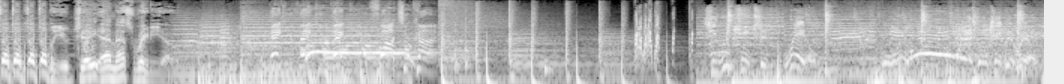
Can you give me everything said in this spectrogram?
WJMS Radio. Thank you, thank you, thank you. Far too kind. See, we keep it real. We always gonna keep it real.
